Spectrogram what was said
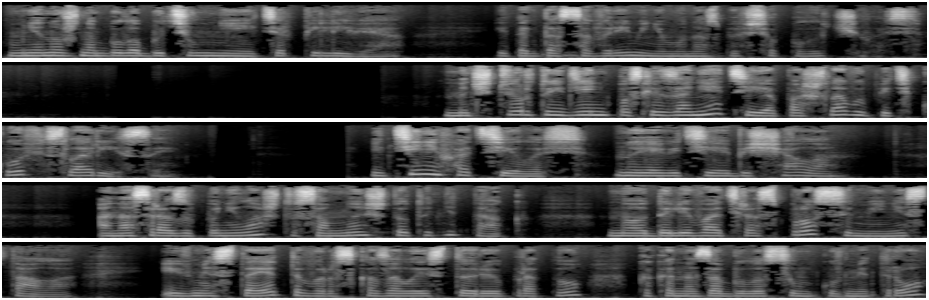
Мне нужно было быть умнее и терпеливее, и тогда со временем у нас бы все получилось. На четвертый день после занятий я пошла выпить кофе с Ларисой. Идти не хотелось, но я ведь ей обещала. Она сразу поняла, что со мной что-то не так, но одолевать расспросами не стала, и вместо этого рассказала историю про то, как она забыла сумку в метро,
